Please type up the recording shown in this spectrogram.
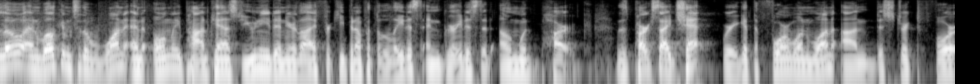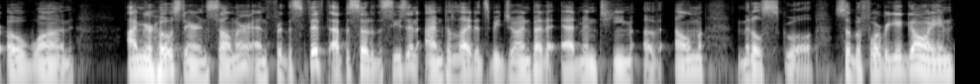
Hello, and welcome to the one and only podcast you need in your life for keeping up with the latest and greatest at Elmwood Park. This is Parkside Chat, where you get the 411 on District 401. I'm your host, Aaron Selmer, and for this fifth episode of the season, I'm delighted to be joined by the admin team of Elm Middle School. So before we get going,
